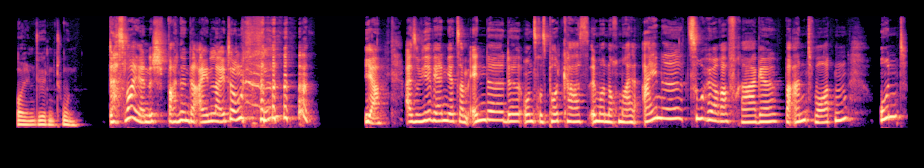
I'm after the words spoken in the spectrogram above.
wollen würden tun. Das war ja eine spannende Einleitung. ja, also wir werden jetzt am Ende de, unseres Podcasts immer noch mal eine Zuhörerfrage beantworten und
